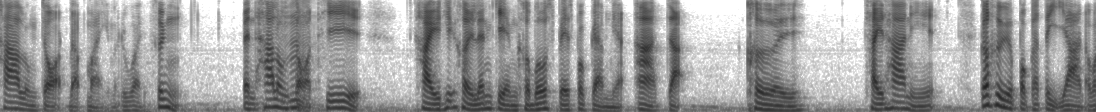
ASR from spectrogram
ท่าลงจอดแบบใหม่มาด้วย ซึ่งเป็นท่าลงจอดที่ใครที่เคยเล่นเกม Kerbal Space Program เนี่ยอาจจะเคย ใช้ท่านี้ ก็คือปกติยานอว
